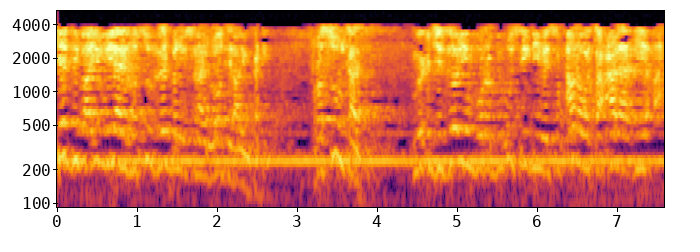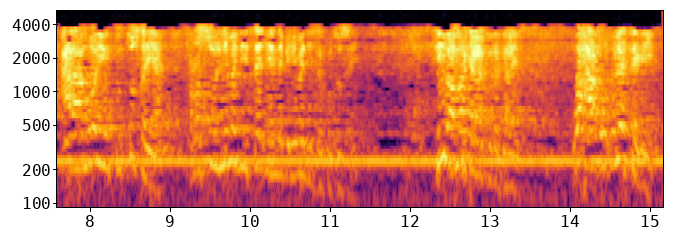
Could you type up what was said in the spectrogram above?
Kadib ayuu ilaahay rasuul reer banu israa'iil loo dira ayuu ka dhigay. Rasuulkaasi mucjizooyin buu rabbi u sii dhiibay subxaana wa tacaala iyo calaamooyin ku tusaya rasuulnimadiisa iyo nebinimadiisa ku tusaya. Tii marka la gudagalay waxa uu ula tegey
